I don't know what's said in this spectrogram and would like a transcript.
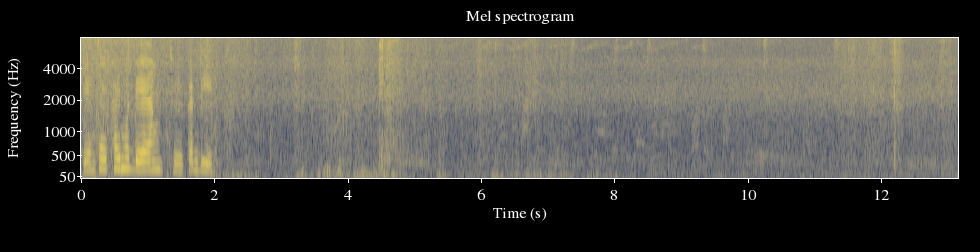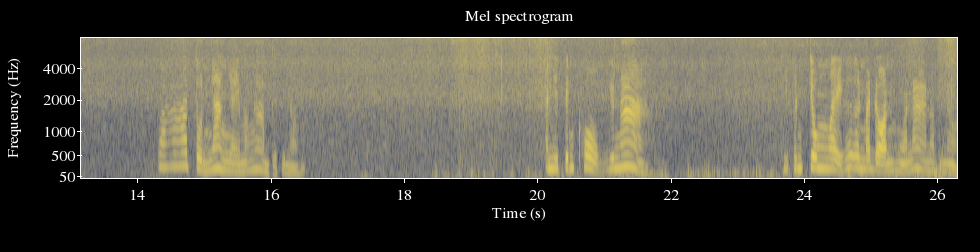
แกงใส่ไข่มดแดงถือกันดี ว้า ต้นย่างใหญ่มางามแต่พี่น้อง อันนี้เป็นโคกอยู่หน้า ที่เพิ่นจงไว้เขาเอินมาดอนหัวหน้าเนาะพี่น้อง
